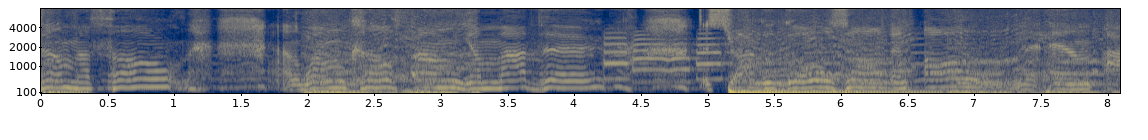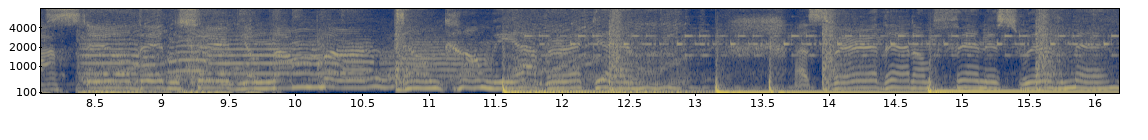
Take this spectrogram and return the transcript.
on my phone, and one call from your mother. The struggle goes on and on, and I still didn't save your number. Don't call me ever again. I swear that I'm finished with men.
